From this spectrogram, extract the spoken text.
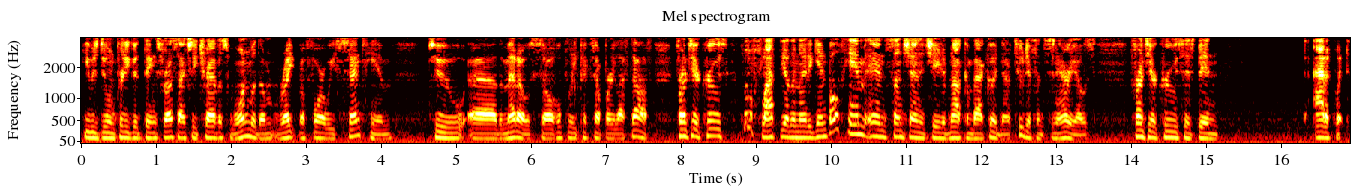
He was doing pretty good things for us. Actually, Travis won with him right before we sent him to uh, the Meadows, so hopefully he picks up where he left off. Frontier Cruise, a little flat the other night again. Both him and Sunshine and Shade have not come back good. Now, two different scenarios. Frontier Cruise has been adequate.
